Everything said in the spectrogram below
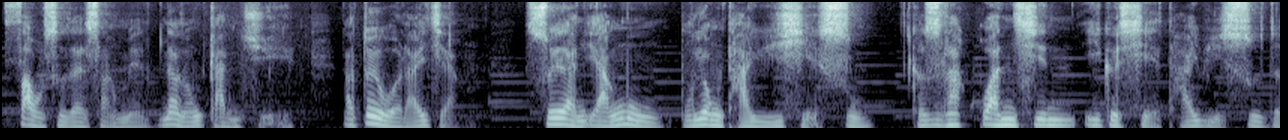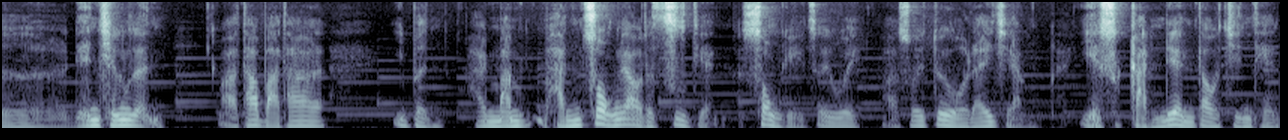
照射在上面那种感觉。那对我来讲，虽然杨牧不用台语写书，可是他关心一个写台语诗的年轻人啊，他把他一本还蛮蛮重要的字典送给这位啊，所以对我来讲。也是感念到今天。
